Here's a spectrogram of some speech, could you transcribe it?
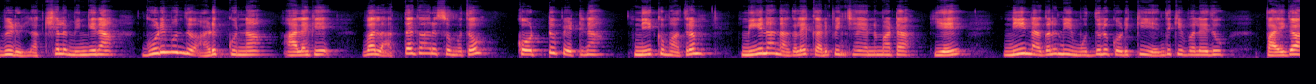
వీడు లక్షలు మింగినా గుడి ముందు అడుక్కున్నా అలాగే వాళ్ళ అత్తగారు సొమ్ముతో కొట్టు పెట్టినా నీకు మాత్రం మీనా నగలే కనిపించాయన్నమాట. ఏ? నీ నగలు నీ ముద్దుల కొడుక్కి ఎందుకు ఇవ్వలేదు పైగా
